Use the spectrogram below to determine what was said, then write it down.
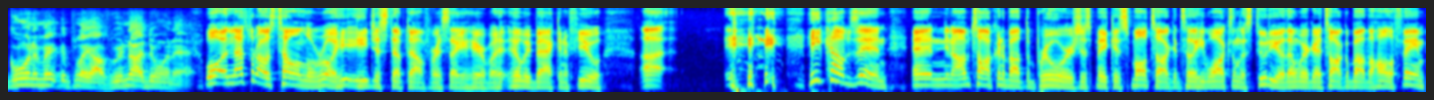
going to make the playoffs. We're not doing that. Well, and that's what I was telling Leroy. He, he just stepped out for a second here, but he'll be back in a few. Uh, he comes in and you know i'm talking about the brewers just making small talk until he walks in the studio. Then we're going to talk about the hall of fame.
